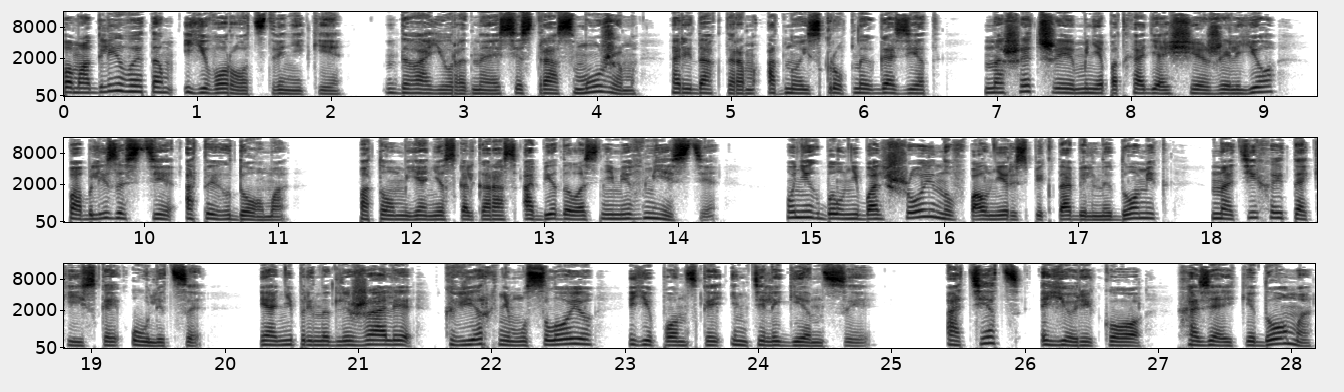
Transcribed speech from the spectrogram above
Помогли в этом его родственники. Двоюродная сестра с мужем, редактором одной из крупных газет, нашедшие мне подходящее жилье поблизости от их дома. Потом я несколько раз обедала с ними вместе. У них был небольшой, но вполне респектабельный домик на тихой Токийской улице, и они принадлежали к верхнему слою японской интеллигенции. Отец Йорико, хозяйки дома,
